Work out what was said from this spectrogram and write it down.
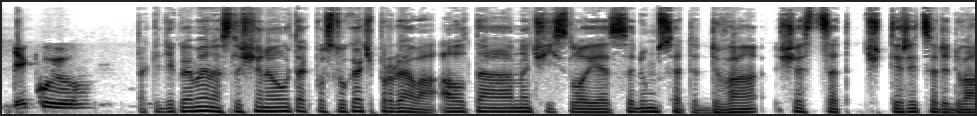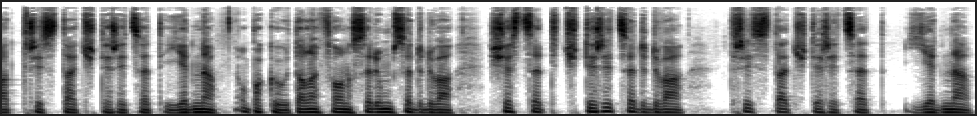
Děkuju. Tak děkujeme naslyšenou, tak posluchač prodává Altán, číslo je 702 642 341. Opakuju, telefon 702 642 341.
